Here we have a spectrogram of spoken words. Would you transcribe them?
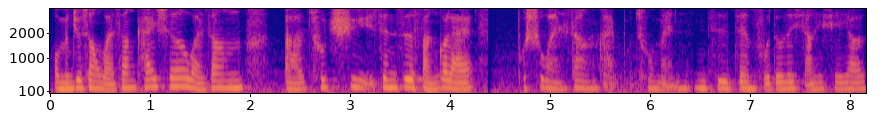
我们就算晚上开车，晚上呃出去，甚至反过来，不是晚上还不出门。甚至政府都在想一些要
